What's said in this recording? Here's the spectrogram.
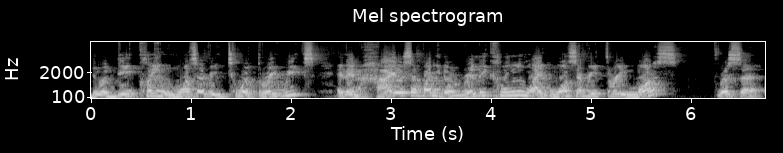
do a deep clean once every two or three weeks, and then hire somebody to really clean like once every three months, we're set.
